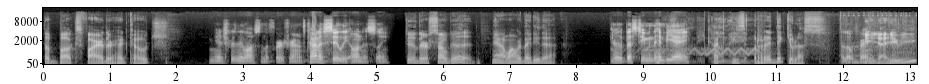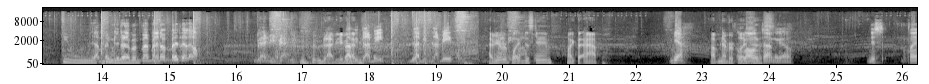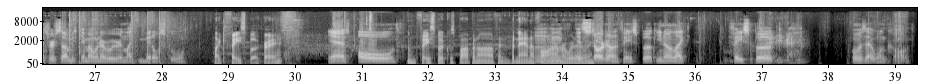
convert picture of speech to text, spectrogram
The Bucks fired their head coach. Yeah, just because they lost in the first round. It's kind of silly, honestly. Dude, they're so good. Yeah, why would they do that? They're the best team in the NBA. That is ridiculous. Hello, Frank. Have you ever played this game? Like the app? Yeah, I've never played. a long this. time ago. This Plants vs Zombies came out whenever we were in like middle school. Like Facebook, right? Yeah, it's old. Facebook was popping off and Banana Farm Mhm. or whatever. It started on Facebook. You know, like Facebook. What was that one called?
